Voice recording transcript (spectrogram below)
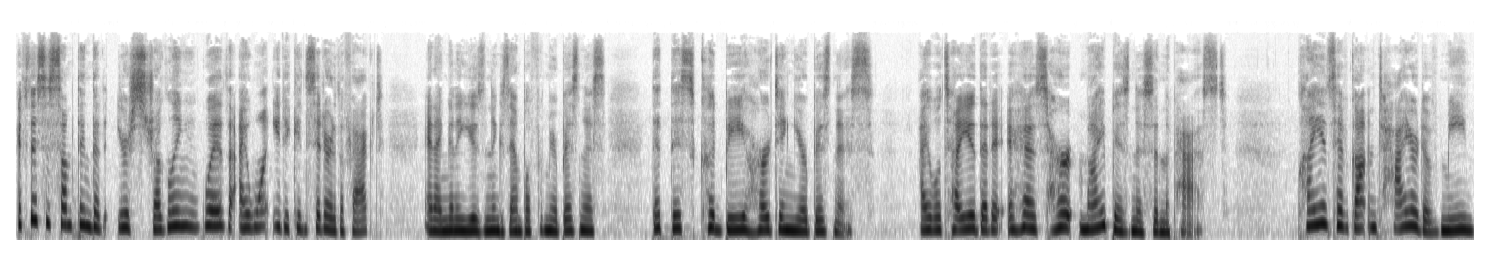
If this is something that you're struggling with, I want you to consider the fact, and I'm going to use an example from your business, that this could be hurting your business. I will tell you that it has hurt my business in the past. Clients have gotten tired of me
